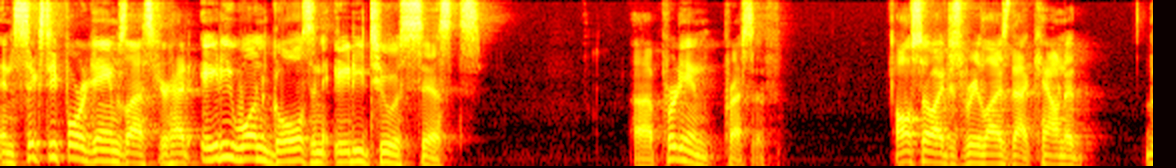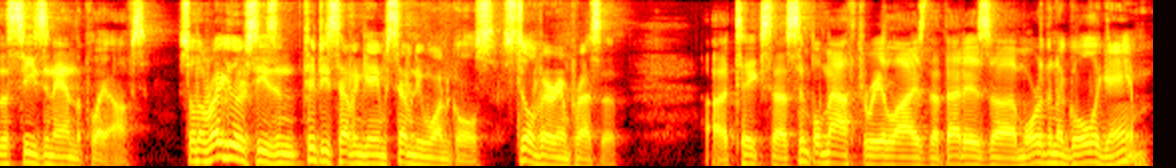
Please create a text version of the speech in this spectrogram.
in 64 games last year had 81 goals and 82 assists. Uh, pretty impressive. Also, I just realized that counted the season and the playoffs. So in the regular season, 57 games, 71 goals. Still very impressive. Uh, it takes uh, simple math to realize that that is uh, more than a goal a game.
